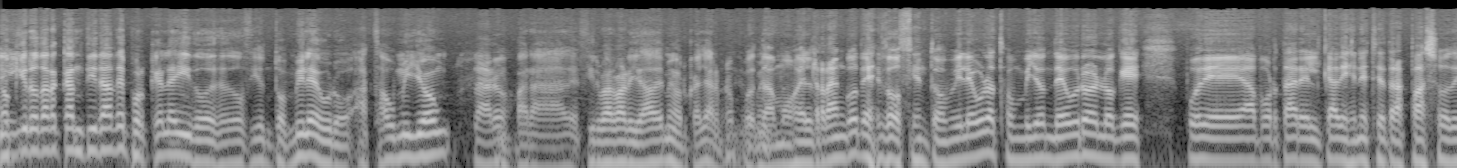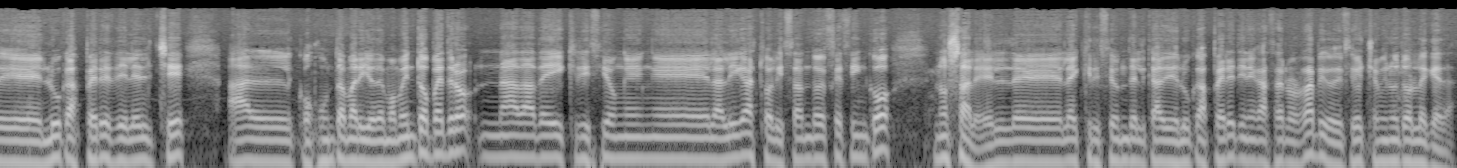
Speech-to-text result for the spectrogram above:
no quiero, no dar cantidades porque he leído desde 200.000 euros hasta un millón. Claro. Para decir barbaridades, mejor callar. Pues damos el rango de 200.000 euros hasta un millón de euros es lo que puede aportar el Cádiz en este traspaso de Lucas Pérez del Elche al conjunto amarillo. De momento, Pedro, nada de inscripción en eh, la liga, actualizando F5, no sale. El de la inscripción del Cádiz de Lucas Pérez tiene que hacerlo rápido, 18 minutos le queda.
